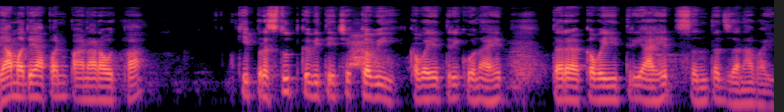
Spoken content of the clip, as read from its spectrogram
यामध्ये आपण पाहणार आहोत पहा. की प्रस्तुत कवितेचे कवी कवयित्री कोण आहेत? तर कवयित्री आहेत संत जनाबाई.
